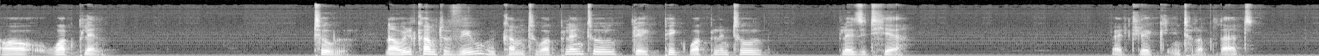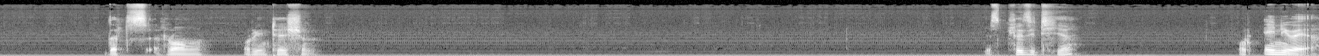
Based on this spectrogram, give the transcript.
our work plane tool. Now we'll come to view. We come to work plane tool. Pick work plane tool. Place it here. Right click interrupt that. That's wrong orientation just place it here or anywhere.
